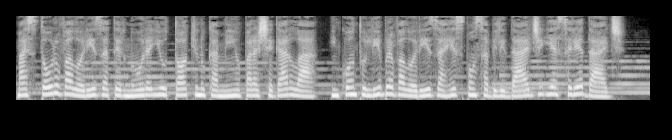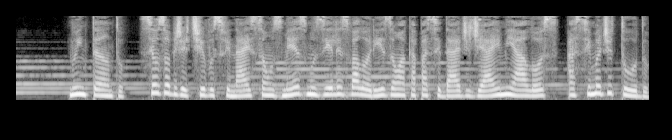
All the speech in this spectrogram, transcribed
mas Touro valoriza a ternura e o toque no caminho para chegar lá, enquanto Libra valoriza a responsabilidade e a seriedade. No entanto, seus objetivos finais são os mesmos e eles valorizam a capacidade de amá-los, acima de tudo.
